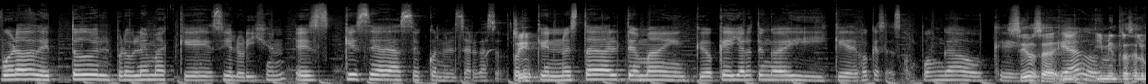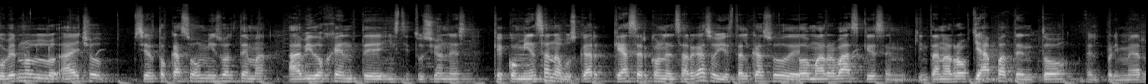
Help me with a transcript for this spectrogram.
Fuera de todo el problema que es y el origen, es qué se hace con el sargazo. Sí. Porque no está el tema en que, ok, ya lo tengo ahí y que dejo que se descomponga o que. Sí, o sea, ¿qué hago? y, y mientras el gobierno lo- ha hecho cierto caso omiso al tema, ha habido gente, instituciones que comienzan a buscar qué hacer con el sargazo. Y está el caso de Omar Vázquez en Quintana Roo. Ya patentó el primer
